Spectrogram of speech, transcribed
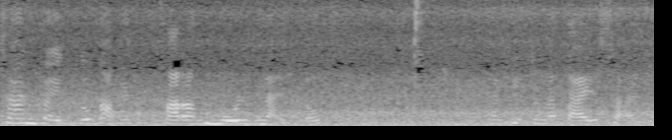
Saan ba ito? Bakit parang mall na ito? Nandito na tayo sa ano?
